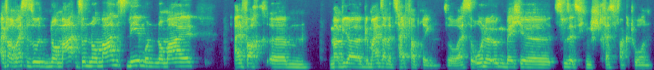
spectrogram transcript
einfach, weißt du, so, normal, so ein normales Leben und normal einfach ähm, mal wieder gemeinsame Zeit verbringen. So, weißt du, ohne irgendwelche zusätzlichen Stressfaktoren.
